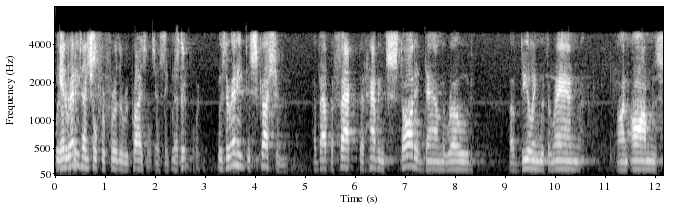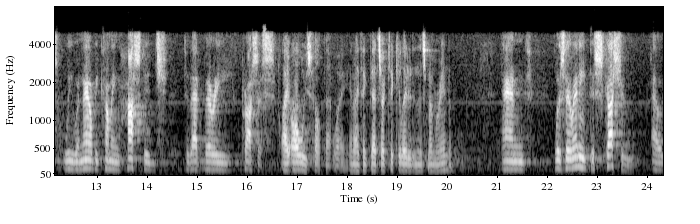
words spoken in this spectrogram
was And there the any potential for further reprisals. Yes. I think Was that's there- important. Was there any discussion about the fact that having started down the road of dealing with Iran on arms, we were now becoming hostage to that very process? I always felt that way, and I think that's articulated in this memorandum. And was there any discussion of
